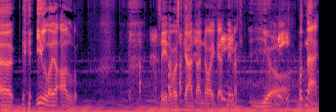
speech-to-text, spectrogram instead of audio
öö, Illo ja Allu. Siitä voisit kääntää ne oikeat Niin. nimet. Joo. Niin. Mut näin.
